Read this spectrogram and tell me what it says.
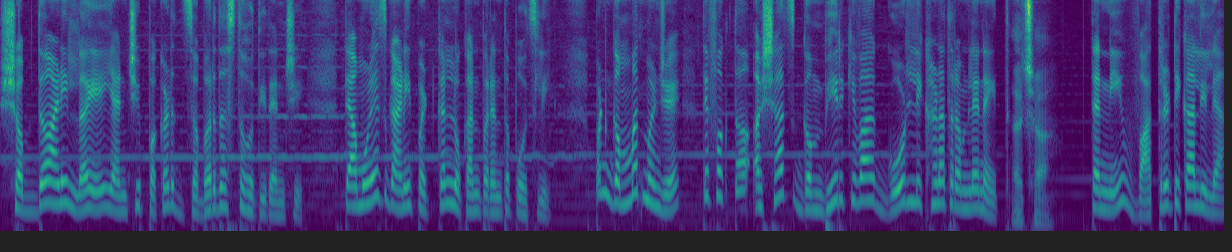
शब्द आणि लय यांची पकड जबरदस्त होती त्यांची. त्यामुळेच गाणी पटकन लोकांपर्यंत पोचली पण गंमत म्हणजे ते फक्त अशाच गंभीर किंवा गोड लिखाणात रमले नाहीत. अच्छा. त्यांनी वात्रटिका लिहिल्या.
